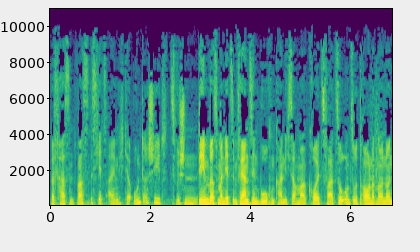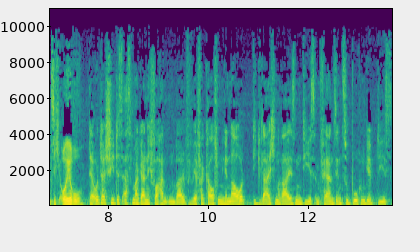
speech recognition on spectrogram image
befassen. Was ist jetzt eigentlich der Unterschied zwischen dem, was man jetzt im Fernsehen buchen kann? Ich sag mal, Kreuzfahrt so und so 399 Euro. Der Unterschied ist erstmal gar nicht vorhanden, weil wir verkaufen genau die gleichen Reisen, die es im Fernsehen zu buchen gibt, die es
